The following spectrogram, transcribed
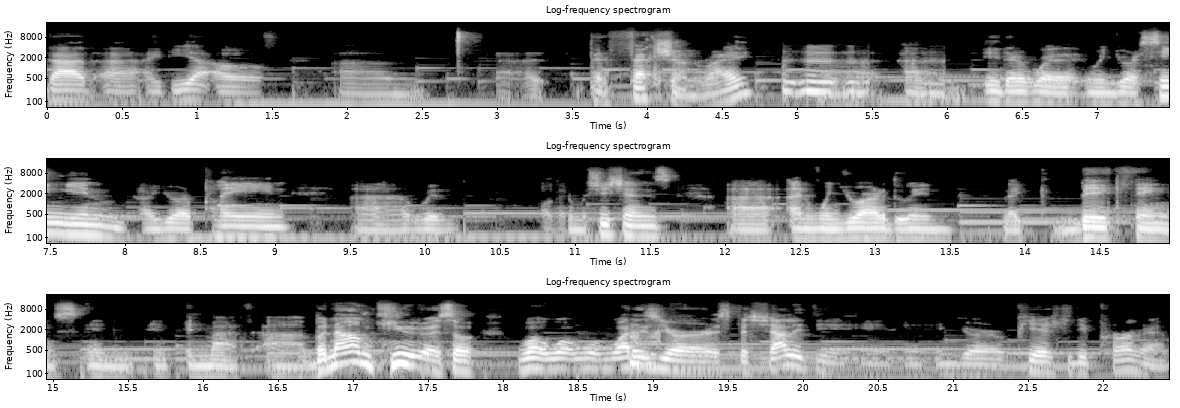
that uh, idea of um, uh, perfection, right? Mm-hmm, uh, mm-hmm. either when, when you are singing, or you are playing uh, with other musicians, uh, and when you are doing like big things in in, in math. Uh, but now I'm curious. So, what what what is your specialty in, in your PhD program?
